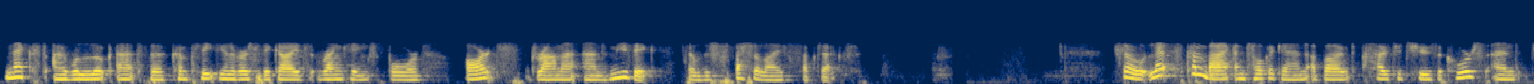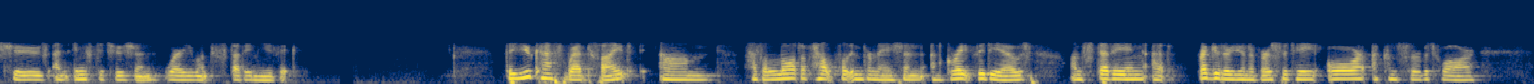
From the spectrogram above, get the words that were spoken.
Next, I will look at the complete university guides rankings for arts, drama, and music, so the specialized subjects. So let's come back and talk again about how to choose a course and choose an institution where you want to study music. The UCAS website um, has a lot of helpful information and great videos on studying at regular university or a conservatoire.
